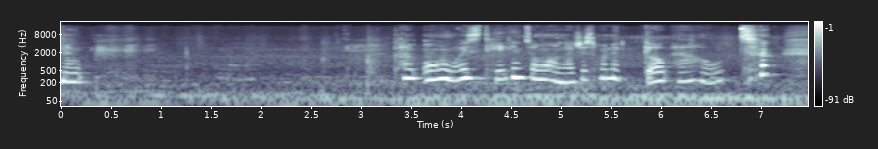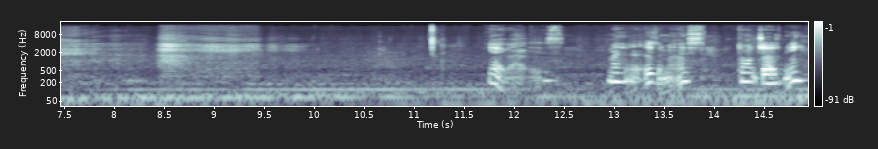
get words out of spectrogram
Nope. Come on, why is it taking so long? I just want to go out. yeah, guys. My hair is a mess. Don't judge me.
